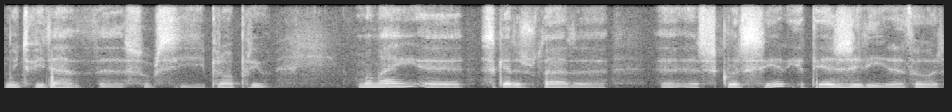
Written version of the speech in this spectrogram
muito virada sobre si próprio, uma mãe, eh, se quer ajudar a, a esclarecer e até a gerir a dor,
